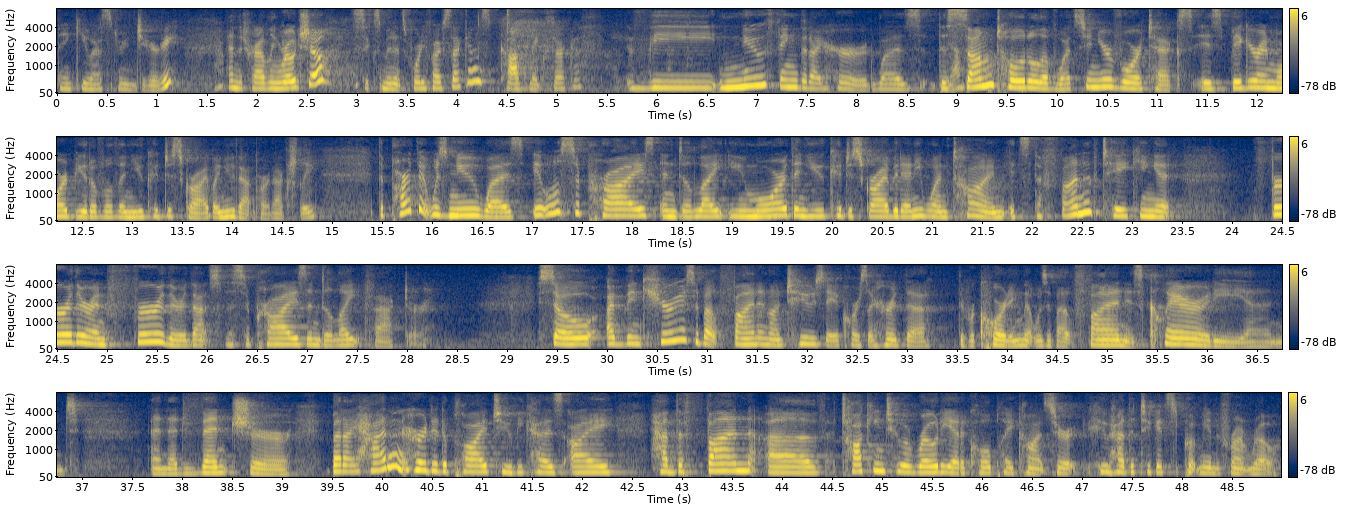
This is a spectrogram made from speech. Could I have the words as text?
Thank you, Esther and Jerry. And the Traveling Roadshow, six minutes, 45 seconds. Cosmic Circus. The new thing that I heard was the Yeah. sum total of what's in your vortex is bigger and more beautiful than you could describe. I knew that part actually. The part that was new was it will surprise and delight you more than you could describe at any one time. It's the fun of taking it further and further that's the surprise and delight factor. So I've been curious about fun, and on Tuesday, of course, I heard the, the recording that was about fun is clarity and and adventure, but I hadn't heard it applied to because I had the fun of talking to a roadie at a Coldplay concert who had the tickets to put me in the front row.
